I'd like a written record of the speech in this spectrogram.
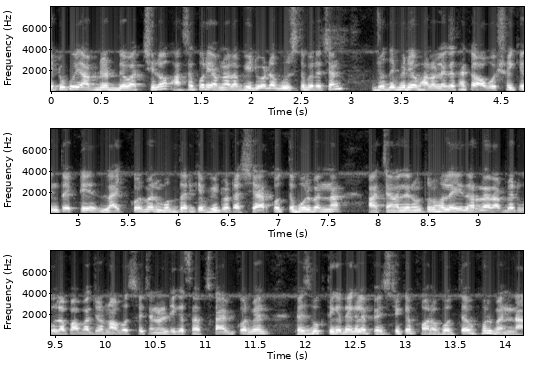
এটুকুই আপডেট দেওয়ার ছিল। আশা করি আপনারা ভিডিওটা বুঝতে পেরেছেন। যদি ভিডিও ভালো লেগে থাকে, অবশ্যই কিন্তু একটি লাইক করবেন। বন্ধুদেরকে ভিডিওটা শেয়ার করতে ভুলবেন না। আর চ্যানেলে নতুন হলে এই ধরনের আপডেটগুলো পাওয়ার জন্য অবশ্যই চ্যানেলটিকে সাবস্ক্রাইব করবেন। ফেসবুক থেকে দেখলে পেজটিকে ফলো করতে ভুলবেন না।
